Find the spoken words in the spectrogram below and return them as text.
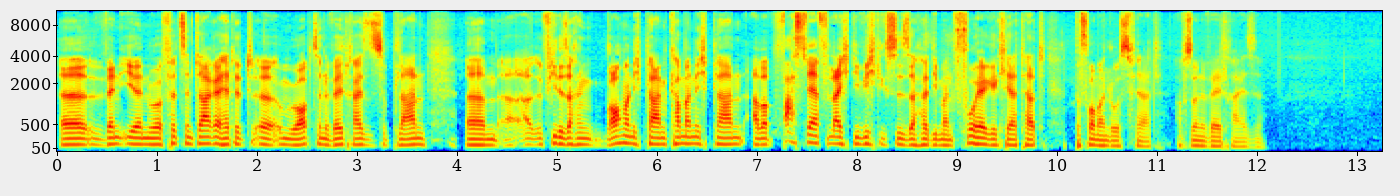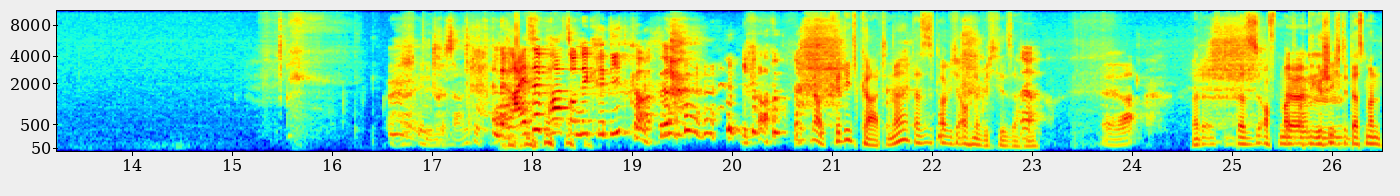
äh, wenn ihr nur 14 Tage hättet, äh, um überhaupt so eine Weltreise zu planen, ähm, äh, also viele Sachen braucht man nicht planen, kann man nicht planen, aber was wäre vielleicht die wichtigste Sache, die man vorher geklärt hat, bevor man losfährt auf so eine Weltreise? Interessante Ein Frage. Reisepass und eine Kreditkarte. Genau, Kreditkarte, ne? Das ist, glaube ich, auch eine wichtige Sache. Ja. Ja. Weil Das, ist oftmals auch die Ähm. Geschichte, dass man,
